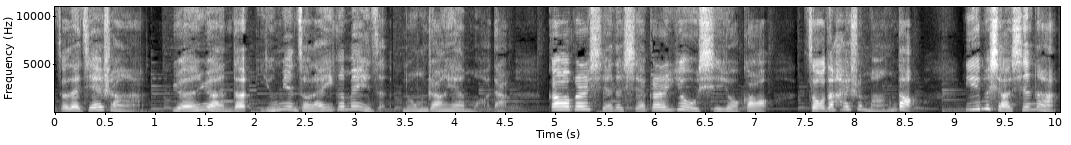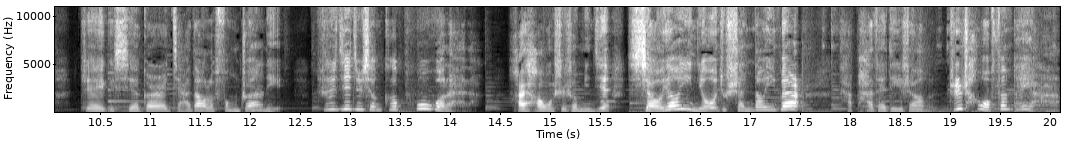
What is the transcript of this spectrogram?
走在街上啊，远远的迎面走来一个妹子，浓妆艳抹的，高跟鞋的鞋跟又细又高，走的还是盲道，一不小心呐，这个鞋跟夹到了缝砖里，直接就向哥扑过来了。还好我身手敏捷，小腰一扭就闪到一边，他趴在地上直朝我翻白眼儿。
